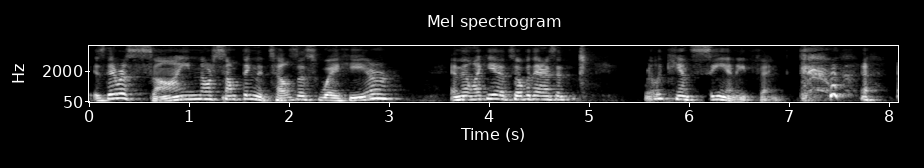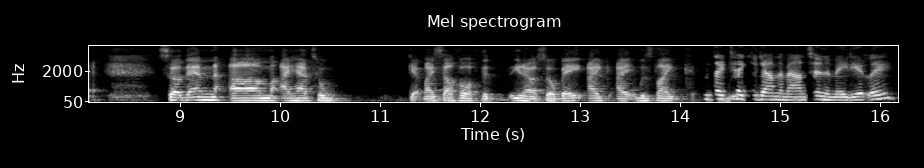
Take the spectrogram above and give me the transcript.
"Is there a sign or something that tells us we're here?" And they're like, "Yeah, it's over there." I said, "Really can't see anything." so then um, I had to get myself off the, you know. So ba- I, I it was like Did they take you down the mountain immediately?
